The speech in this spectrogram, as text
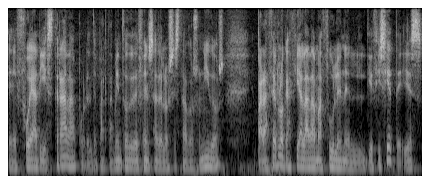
eh, fue adiestrada por el Departamento de Defensa de los Estados Unidos para hacer lo que hacía la Dama Azul en el 17, y es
